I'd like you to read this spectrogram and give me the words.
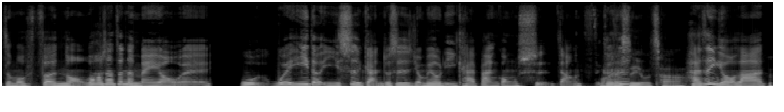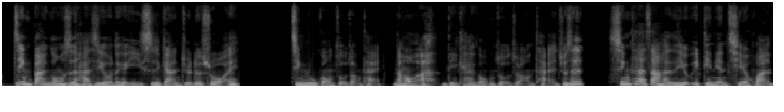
怎么分哦？我好像真的没有诶，我唯一的仪式感就是有没有离开办公室这样子。可是有差，还是有啦。进办公室还是有那个仪式感，觉得说哎。进入工作状态，然后啊离开工作状态，就是心态上还是有一点点切换，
